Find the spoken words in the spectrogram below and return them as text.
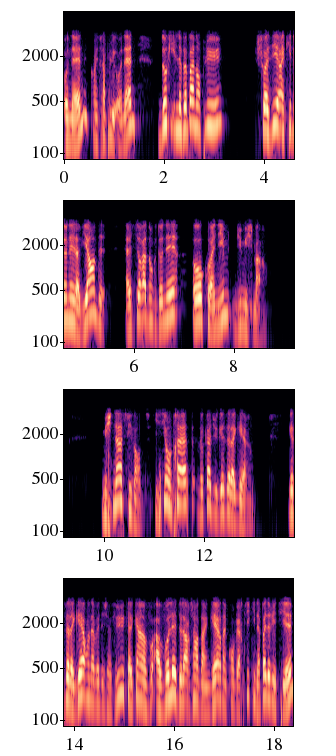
onen, quand il sera plus onen. Donc, il ne peut pas non plus choisir à qui donner la viande. Elle sera donc donnée au Kohanim du Mishmar. Mishnah suivante. Ici, on traite le cas du Gezel à guerre. Gezel à guerre, on avait déjà vu, quelqu'un a volé de l'argent d'un guerre, d'un converti qui n'a pas d'héritier.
